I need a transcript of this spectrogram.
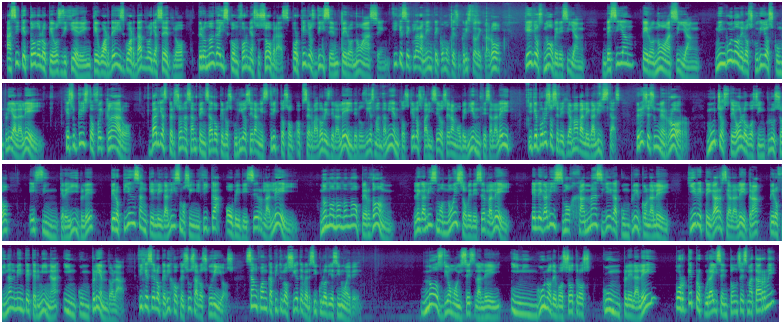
Así que todo lo que os dijeren, que guardéis, guardadlo y hacedlo, pero no hagáis conforme a sus obras, porque ellos dicen, pero no hacen. Fíjese claramente cómo Jesucristo declaró que ellos no obedecían, decían, pero no hacían. Ninguno de los judíos cumplía la ley. Jesucristo fue claro, Varias personas han pensado que los judíos eran estrictos observadores de la ley, de los diez mandamientos, que los fariseos eran obedientes a la ley y que por eso se les llamaba legalistas. Pero eso es un error. Muchos teólogos incluso, es increíble, pero piensan que legalismo significa obedecer la ley. No, no, no, no, no, perdón. Legalismo no es obedecer la ley. El legalismo jamás llega a cumplir con la ley. Quiere pegarse a la letra, pero finalmente termina incumpliéndola. Fíjese lo que dijo Jesús a los judíos. San Juan capítulo 7 versículo 19. ¿No os dio Moisés la ley y ninguno de vosotros cumple la ley? ¿Por qué procuráis entonces matarme?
